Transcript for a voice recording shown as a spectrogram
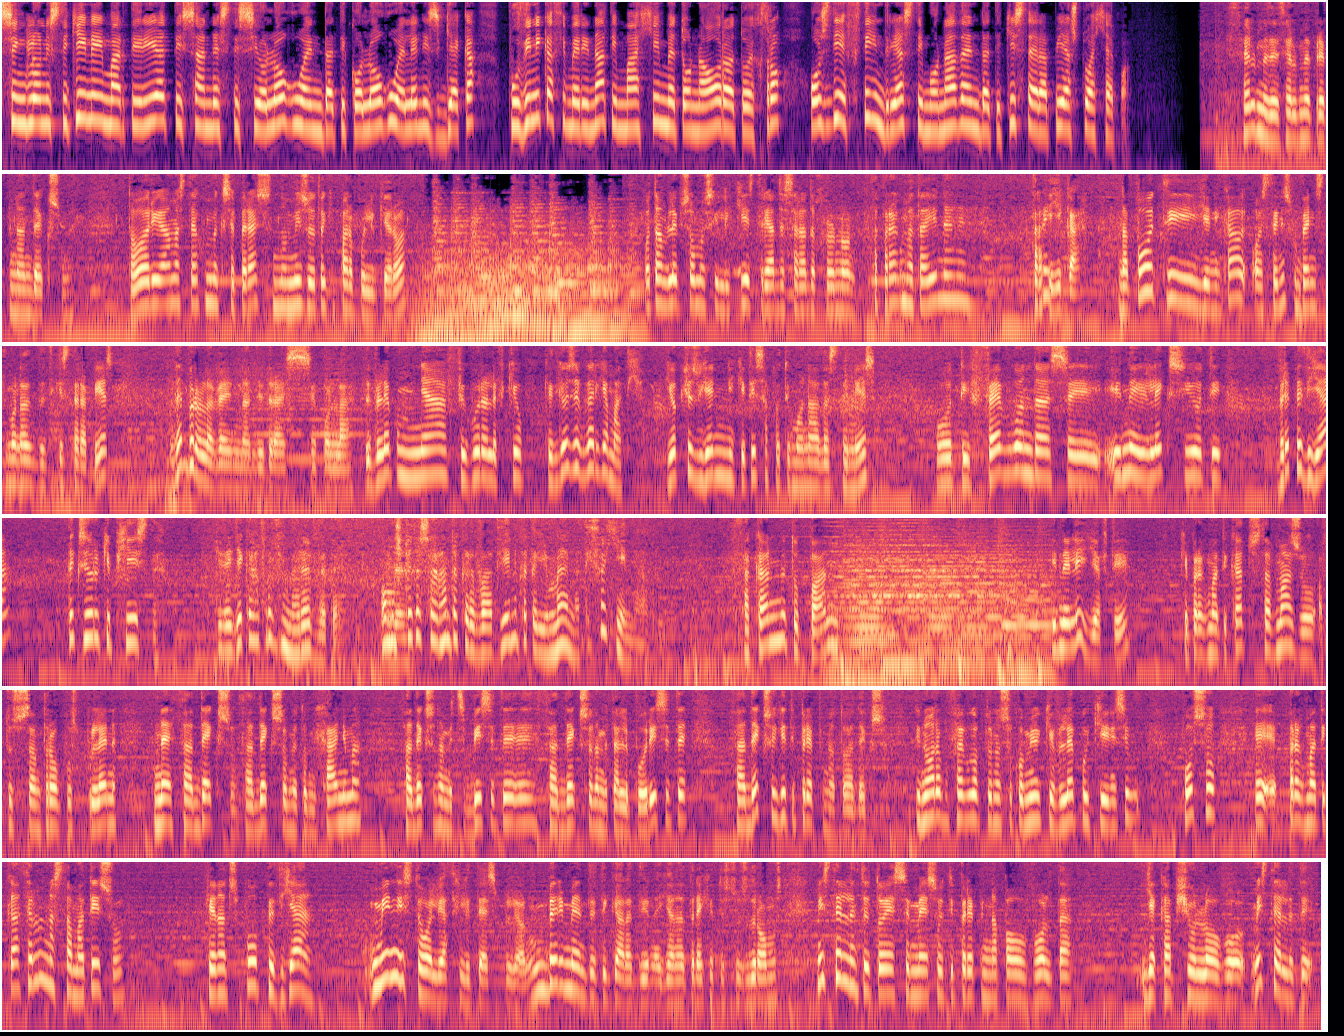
Συγκλονιστική είναι η μαρτυρία της αναισθησιολόγου εντατικολόγου Ελένης Γκέκα, που δίνει καθημερινά τη μάχη με τον αόρατο εχθρό ως διευθύντρια στη μονάδα εντατικής θεραπείας του ΑΧΕΠΑ. Θέλουμε, δεν θέλουμε, πρέπει να αντέξουμε. Τα όρια μας τα έχουμε ξεπεράσει, νομίζω, εδώ και πάρα πολύ καιρό. Όταν βλέπεις όμως ηλικίες 30-40 χρονών, τα πράγματα είναι τραγικά. Να πω ότι γενικά ο ασθενής που μπαίνει στη μονάδα εντατικής θεραπείας δεν προλαβαίνει να αντιδράσει σε πολλά. Βλέπουμε μια φιγούρα λευκή και δύο ζευγάρια μάτια. Για όποιος βγαίνει νικητής από τη μονάδα ασθενής, ότι φεύγοντας ε, είναι η λέξη ότι βρε παιδιά, δεν ξέρω και ποιοι είστε. Κύριε Γκέκα, άνθρωποι μερεύεται. Όμως Ναι. και τα 40 κρεβάτια είναι κατελημένα. Τι θα γίνει αύριο. Θα κάνουμε το παν. Είναι λίγοι αυτοί και πραγματικά τους θαυμάζω αυτούς τους ανθρώπους που λένε ναι θα αντέξω, θα αντέξω με το μηχάνημα, θα αντέξω να με τσιμπήσετε, θα αντέξω να με ταλαιπωρήσετε, θα αντέξω γιατί πρέπει να το αντέξω. Την ώρα που φεύγω από το νοσοκομείο και βλέπω κίνηση, πόσο ε, πραγματικά θέλω να σταματήσω και να τους πω παιδιά, μην είστε όλοι αθλητές πλέον. Μην περιμένετε την καραντίνα για να τρέχετε στους δρόμους. Μην στέλνετε το SMS ότι πρέπει να πάω βόλτα για κάποιο λόγο. Μην στέλνετε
